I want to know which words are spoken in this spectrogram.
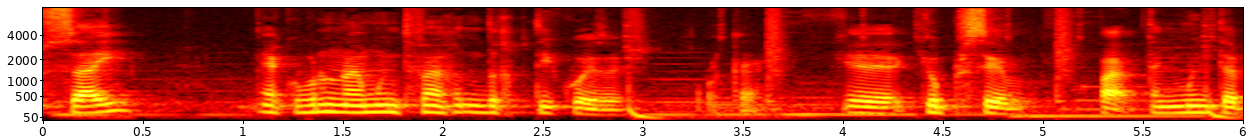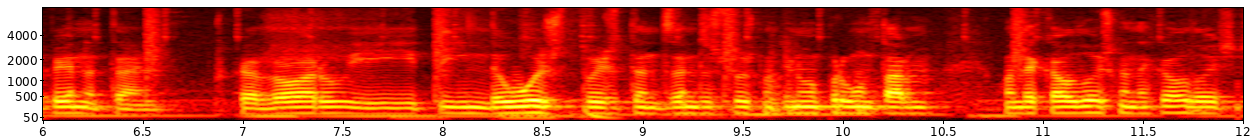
sei é que o Bruno não é muito fã de repetir coisas. Ok. Que, que eu percebo. Pá, tenho muita pena, tenho. Porque adoro e ainda hoje, depois de tantos anos, as pessoas continuam a perguntar-me quando é que há o 2, quando é que há o 2.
